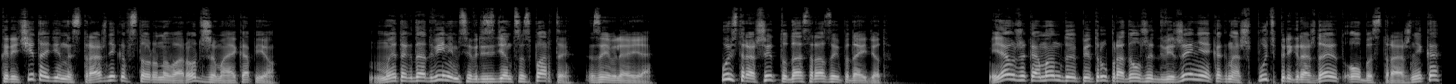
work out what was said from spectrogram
Кричит один из стражников в сторону ворот, сжимая копье. «Мы тогда двинемся в резиденцию Спарты», — заявляю я. «Пусть Рашид туда сразу и подойдет». Я уже командую Петру продолжить движение, как наш путь преграждают оба стражника,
